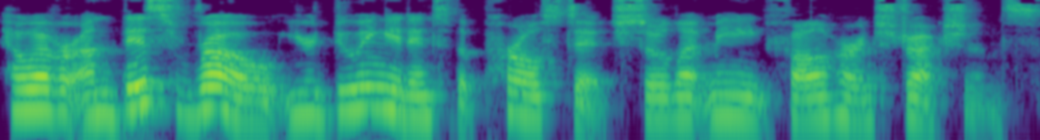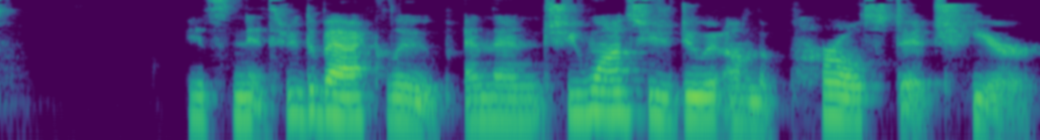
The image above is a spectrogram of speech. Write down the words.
However, on this row, you're doing it into the purl stitch. So let me follow her instructions. It's knit through the back loop and then she wants you to do it on the purl stitch here.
